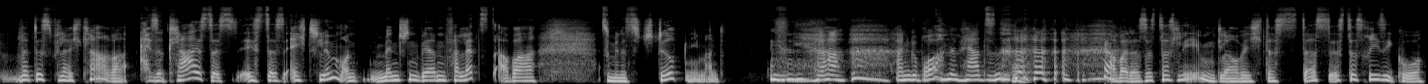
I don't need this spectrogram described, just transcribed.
wird es vielleicht klarer. Also klar ist das, ist das echt schlimm und Menschen werden verletzt, aber zumindest stirbt niemand. Ja, an gebrochenem Herzen. Aber das ist das Leben, glaube ich. Das, das ist das Risiko.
